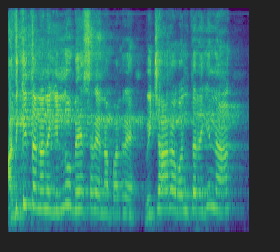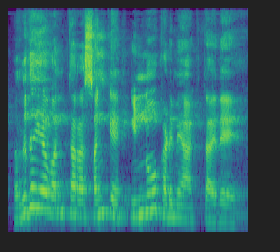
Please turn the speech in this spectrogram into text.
ಅದಕ್ಕಿಂತ ನನಗೆ ಇನ್ನೂ ಬೇಸರ ಏನಪ್ಪ ಅಂದರೆ ವಿಚಾರವಂತರಿಗಿನ್ನ ಹೃದಯವಂತರ ಸಂಖ್ಯೆ ಇನ್ನೂ ಕಡಿಮೆ ಆಗ್ತಾ ಇದೆ.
